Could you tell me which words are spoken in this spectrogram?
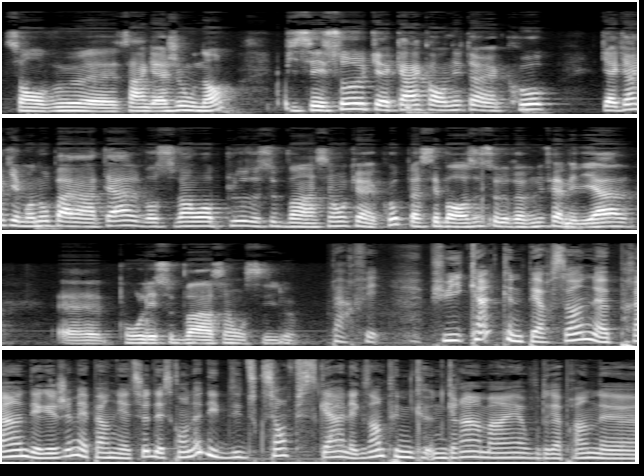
si on veut euh, s'engager ou non. Puis c'est sûr que quand on est un couple, quelqu'un qui est monoparental va souvent avoir plus de subventions qu'un couple parce que c'est basé sur le revenu familial euh, pour les subventions aussi. Là. Parfait. Puis, quand une personne prend des régimes épargne-études, est-ce qu'on a des déductions fiscales? Exemple, une, grand-mère voudrait prendre euh,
